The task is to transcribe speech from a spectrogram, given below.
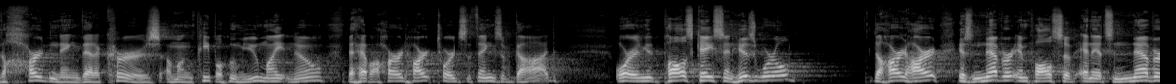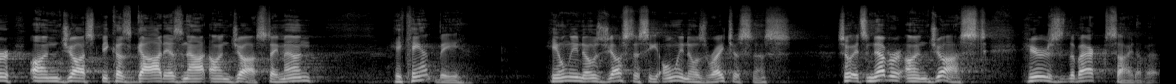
The hardening that occurs among people whom you might know that have a hard heart towards the things of God, or in Paul's case, in his world, the hard heart is never impulsive and it's never unjust because God is not unjust. Amen? He can't be. He only knows justice, He only knows righteousness. So it's never unjust. Here's the backside of it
